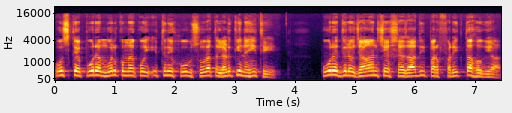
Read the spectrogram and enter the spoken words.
उसके पूरे मुल्क में कोई इतनी खूबसूरत लड़की नहीं थी। पूरे दिलो जान से शहजादी पर फरीकता हो गया।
